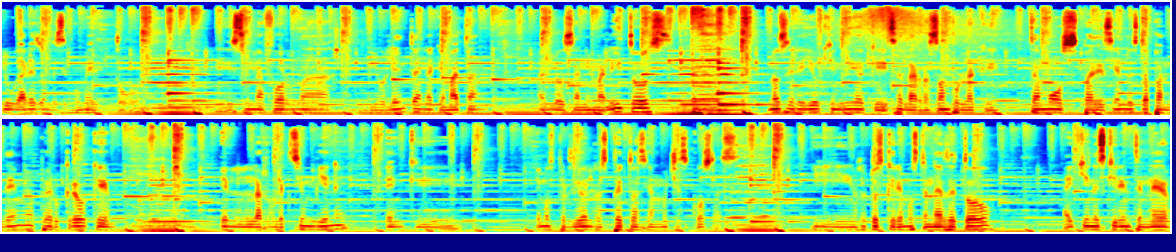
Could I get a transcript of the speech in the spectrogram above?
lugares donde se come de todo. Es una forma violenta en la que matan a los animalitos. No seré yo quien diga que esa es la razón por la que estamos padeciendo esta pandemia, pero creo que la reflexión viene en que hemos perdido el respeto hacia muchas cosas y nosotros queremos tener de todo. Hay quienes quieren tener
